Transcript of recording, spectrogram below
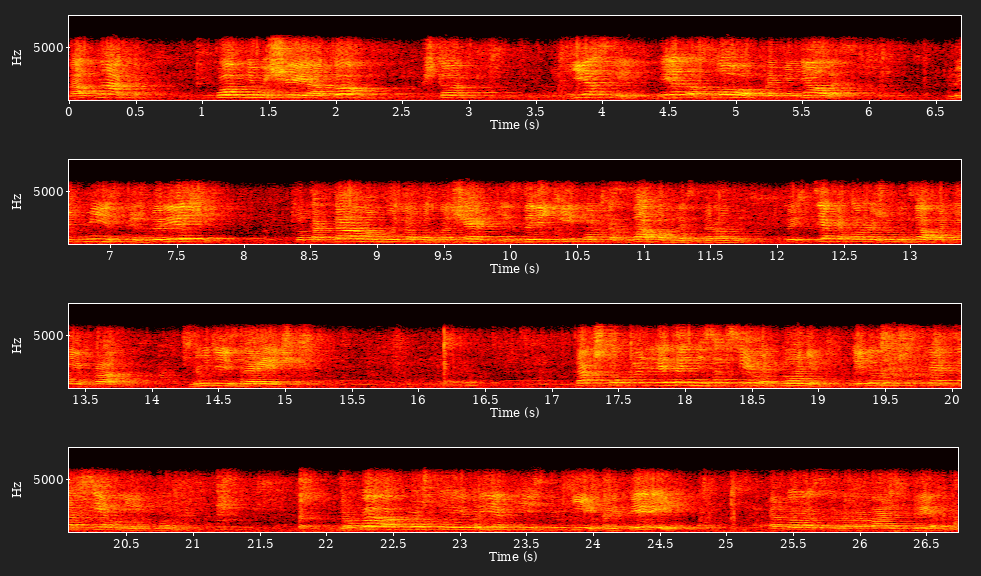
Однако, помним еще и о том, что если это слово применялось людьми из Междуречия, то тогда оно будет обозначать из-за реки только с западной стороны. То есть те, которые живут западнее Ефрата, люди из Заречья. Так что это не совсем этноним, или лучше сказать, совсем не этноним. Другой вопрос, что у евреев есть другие критерии, которые сформировались в древности.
